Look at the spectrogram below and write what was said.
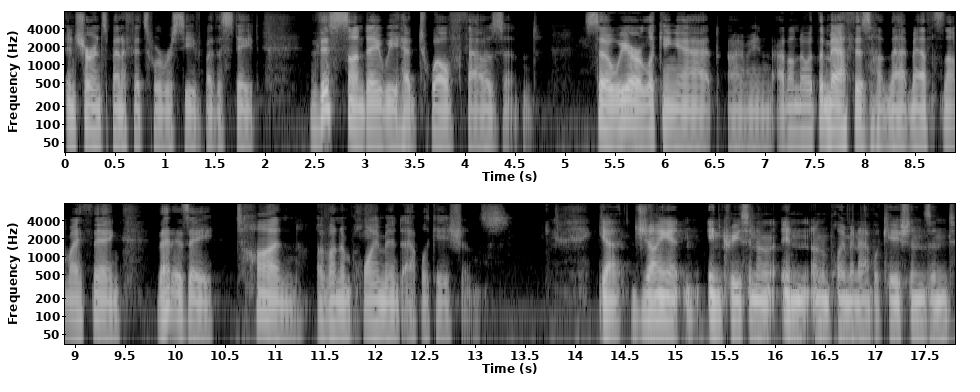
insurance benefits were received by the state. This Sunday, we had 12,000. So we are looking at. I mean, I don't know what the math is on that. Math's not my thing. That is a ton of unemployment applications. Yeah, giant increase in in unemployment applications, and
